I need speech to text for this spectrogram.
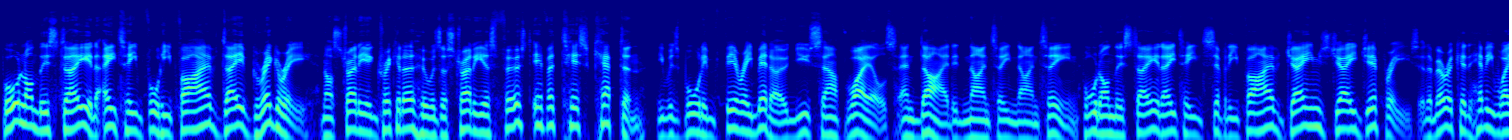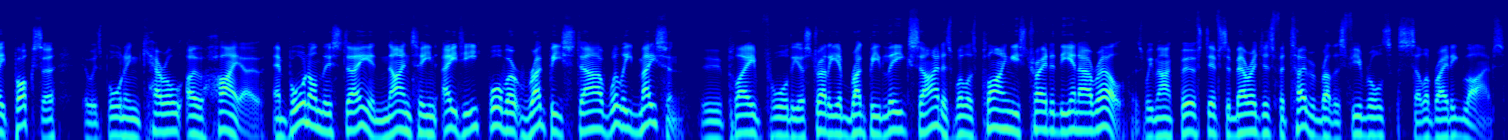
Born on this day in 1845, Dave Gregory, an Australian cricketer who was Australia's first ever Test captain. He was born in Fairy Meadow, New South Wales, and died in 1919. Born on this day in 1875, James J. Jeffries, an American heavyweight boxer who was born in Carroll, Ohio. And born on this day in 1980, former rugby star Willie Mason, who played for the Australian Rugby League side as well as plying his trade in the NRL as we mark births, deaths, and marriages for Tobin Brothers Funerals celebrating lives.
